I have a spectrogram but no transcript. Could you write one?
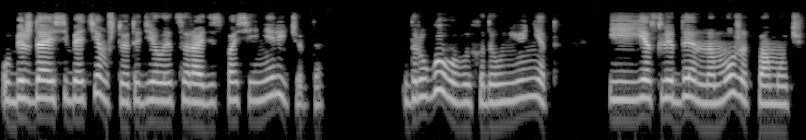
убеждая себя тем, что это делается ради спасения Ричарда. Другого выхода у нее нет, и если Денна может помочь,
